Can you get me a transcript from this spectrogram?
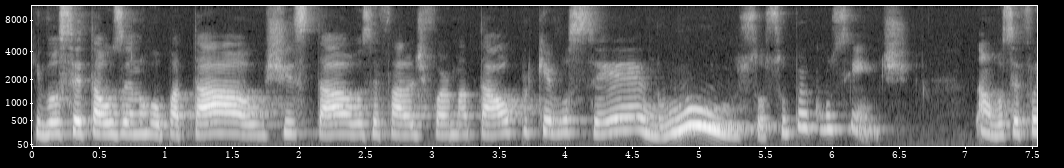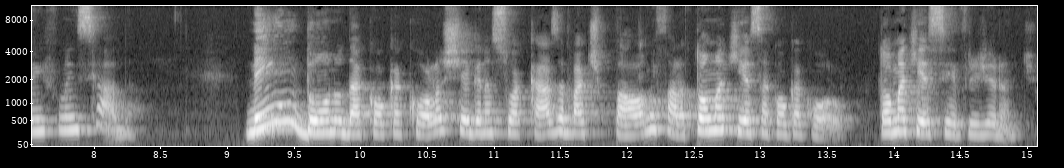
que você está usando roupa tal, X tal, você fala de forma tal, porque você, uh, sou super consciente. Não, você foi influenciada. Nenhum dono da Coca-Cola chega na sua casa, bate palma e fala: toma aqui essa Coca-Cola, toma aqui esse refrigerante.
